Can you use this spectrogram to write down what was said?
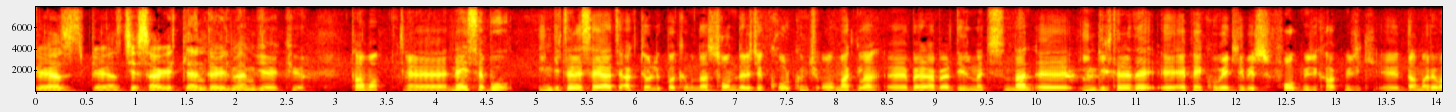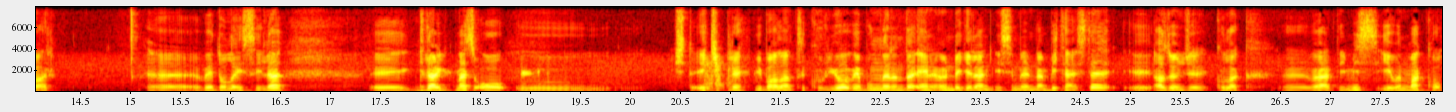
biraz biraz cesaretlendirilmem gerekiyor. Tamam. Ee, neyse bu İngiltere seyahati aktörlük bakımından son derece korkunç olmakla e, beraber Dylan açısından e, İngiltere'de e, epey kuvvetli bir folk müzik, halk müzik e, damarı var. E, ve dolayısıyla e, gider gitmez o e, işte ekiple bir bağlantı kuruyor ve bunların da en önde gelen isimlerinden bir tanesi de e, az önce kulak e, verdiğimiz Evan McCall.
